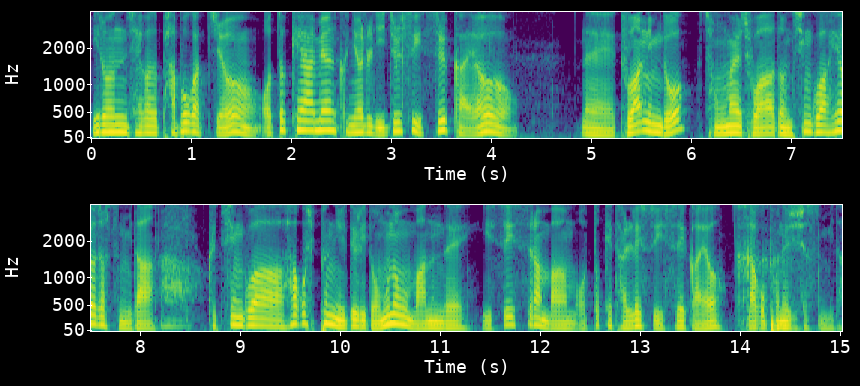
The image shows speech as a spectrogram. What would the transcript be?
이런 제가 바보 같죠. 어떻게 하면 그녀를 잊을 수 있을까요? 네, 두아님도 정말 좋아하던 친구와 헤어졌습니다. 그 친구와 하고 싶은 일들이 너무너무 많은데 이 쓸쓸한 마음 어떻게 달랠 수 있을까요? 라고 보내주셨습니다.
